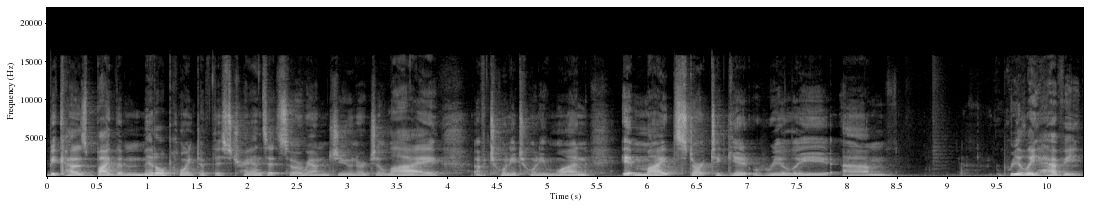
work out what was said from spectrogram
Because by the middle point of this transit, so around June or July of 2021, it might start to get really. Um, really heavy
